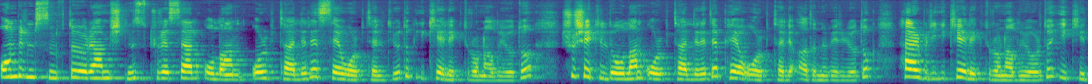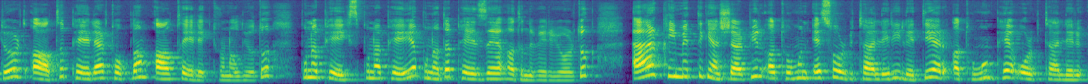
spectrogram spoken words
11. sınıfta öğrenmiştiniz küresel olan orbitallere s orbitali diyorduk. 2 elektron alıyordu. Şu şekilde olan orbitallere de p orbitali adını veriyorduk. Her biri 2 elektron alıyordu. 2, 4, 6 p'ler toplam 6 elektron alıyordu. Buna px, buna p'ye, buna da pz adını veriyorduk. Eğer kıymetli gençler bir atomun s orbitalleri ile diğer atomun p orbitalleri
